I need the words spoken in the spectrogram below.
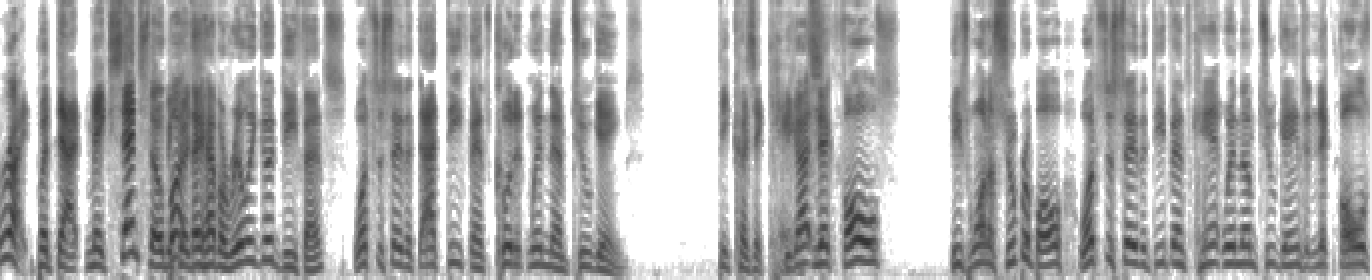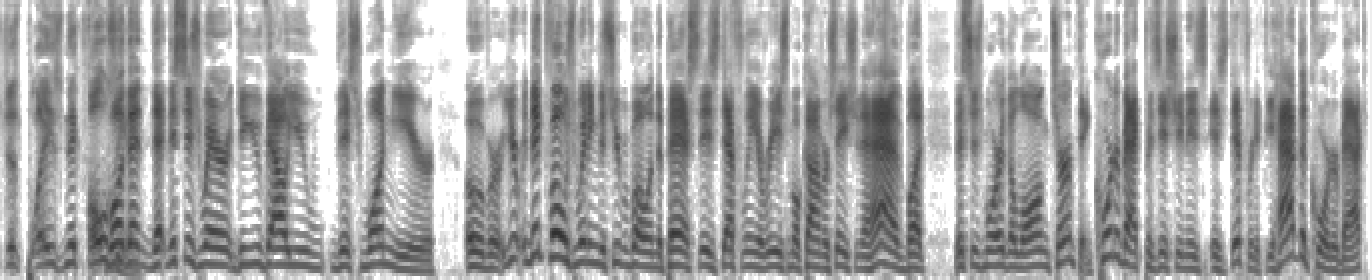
Right, but that makes sense though because But they have a really good defense. What's to say that that defense couldn't win them two games? because it can't. You got Nick Foles. He's won a Super Bowl. What's to say the defense can't win them two games and Nick Foles just plays Nick Foles? Well, then th- this is where do you value this one year over your Nick Foles winning the Super Bowl in the past is definitely a reasonable conversation to have, but this is more the long term thing. Quarterback position is is different. If you have the quarterback,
